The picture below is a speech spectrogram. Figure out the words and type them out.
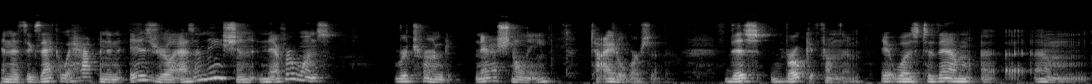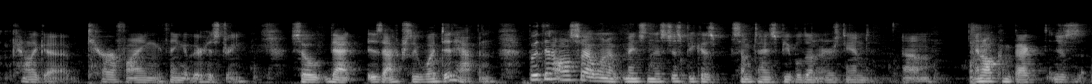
And that's exactly what happened in Israel as a nation never once returned nationally to idol worship. This broke it from them. It was to them uh, um, kind of like a terrifying thing of their history. So that is actually what did happen. But then also I want to mention this just because sometimes people don't understand. Um, and I'll come back and just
